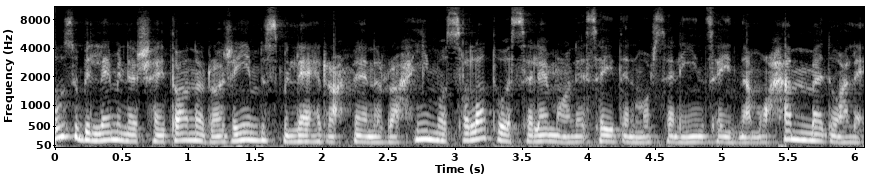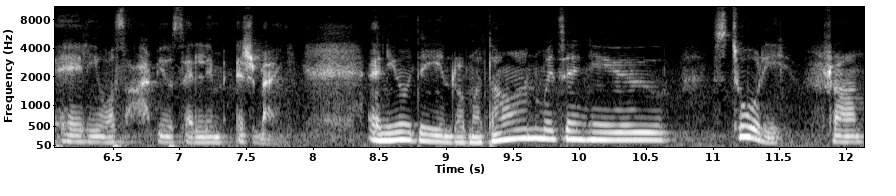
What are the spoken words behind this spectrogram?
أعوذ بالله من الشيطان الرجيم بسم الله الرحمن الرحيم والصلاة والسلام على سيد المرسلين سيدنا محمد وعلى آله وصحبه وسلم أجمعين A new day in Ramadan with a new story from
